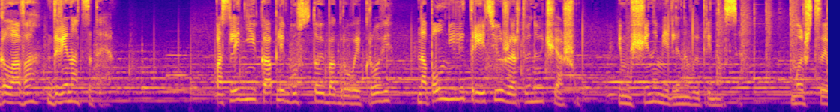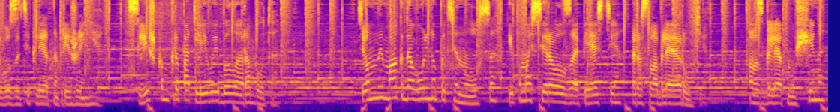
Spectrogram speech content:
Глава 12 Последние капли густой багровой крови наполнили третью жертвенную чашу, и мужчина медленно выпрямился. Мышцы его затекли от напряжения. Слишком кропотливой была работа. Темный маг довольно потянулся и помассировал запястье, расслабляя руки. Взгляд мужчины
